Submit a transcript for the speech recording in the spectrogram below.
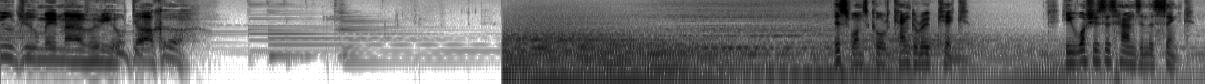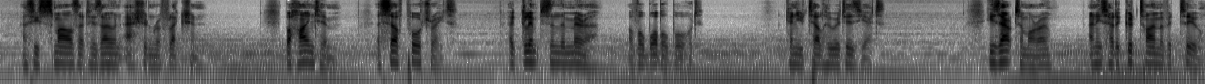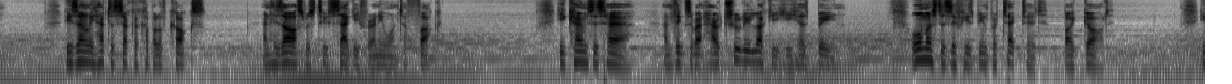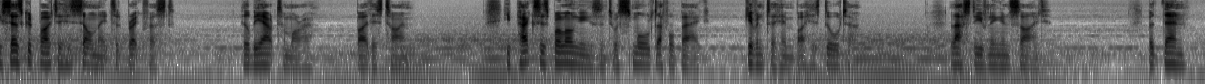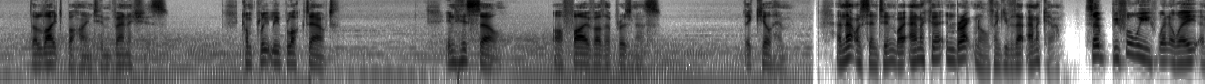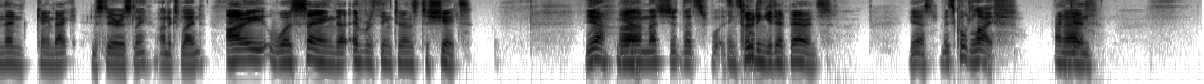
You two made my video darker. This one's called Kangaroo Kick. He washes his hands in the sink as he smiles at his own ashen reflection. Behind him, a self portrait, a glimpse in the mirror of a wobble board. Can you tell who it is yet? He's out tomorrow, and he's had a good time of it too. He's only had to suck a couple of cocks, and his arse was too saggy for anyone to fuck. He combs his hair and thinks about how truly lucky he has been, almost as if he's been protected by God. He says goodbye to his cellmates at breakfast. He'll be out tomorrow, by this time. He packs his belongings into a small duffel bag given to him by his daughter. Last evening inside. But then, the light behind him vanishes, completely blocked out. In his cell are five other prisoners. They kill him And that was sent in by Annika in Bracknell. Thank you for that, Annika. So before we went away and then came back, Mysteriously, unexplained. I was saying that everything turns to shit, Yeah, Yeah. Um, that's ju- that's what it's including your dead parents yes. It's called life. and Um, death.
